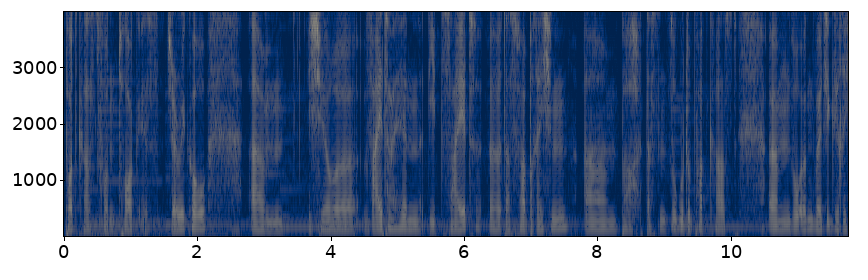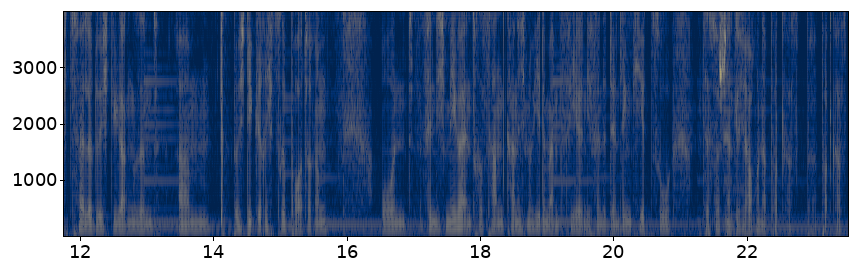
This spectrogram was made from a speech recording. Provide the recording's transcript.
Podcast von Talk is Jericho. Ähm, ich höre weiterhin die Zeit, äh, das Verbrechen. Ähm, boah, das sind so gute Podcasts, ähm, wo irgendwelche Gerichtsfälle durchgegangen sind ähm, durch die Gerichtsreporterin. Und finde ich mega interessant, kann ich nur jedem empfehlen. Ihr findet den Link hierzu selbstverständlich auch in der Podcast-Beschreibung. Äh, Podcast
